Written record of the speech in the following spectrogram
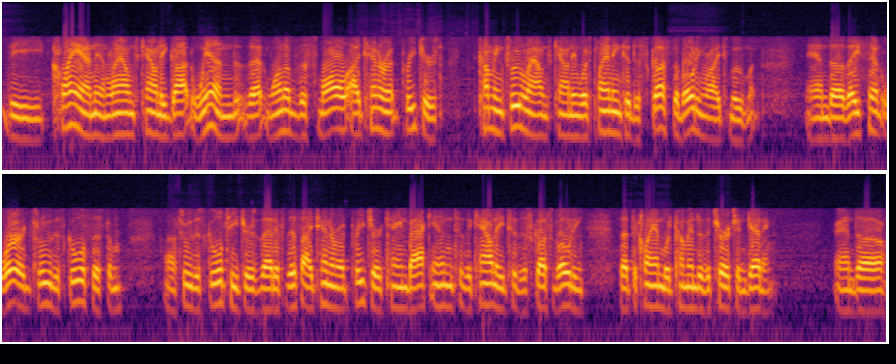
the Klan in Lowndes County got wind that one of the small itinerant preachers coming through Lowndes County was planning to discuss the voting rights movement and uh, they sent word through the school system, uh, through the school teachers, that if this itinerant preacher came back into the county to discuss voting, that the Klan would come into the church and get him, and uh,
